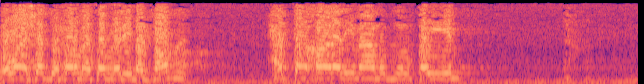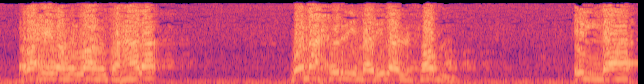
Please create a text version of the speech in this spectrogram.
وهو أشد حرمة من ربا الفضل حتى قال الإمام ابن القيم رحمه الله تعالى وما حرم ربا الفضل إلا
